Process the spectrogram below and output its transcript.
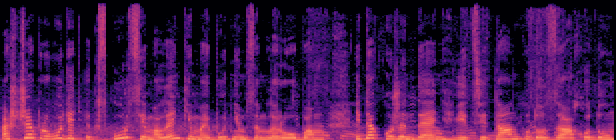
А ще проводять екскурсії маленьким майбутнім землеробам. І так кожен день від світанку до заходу.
